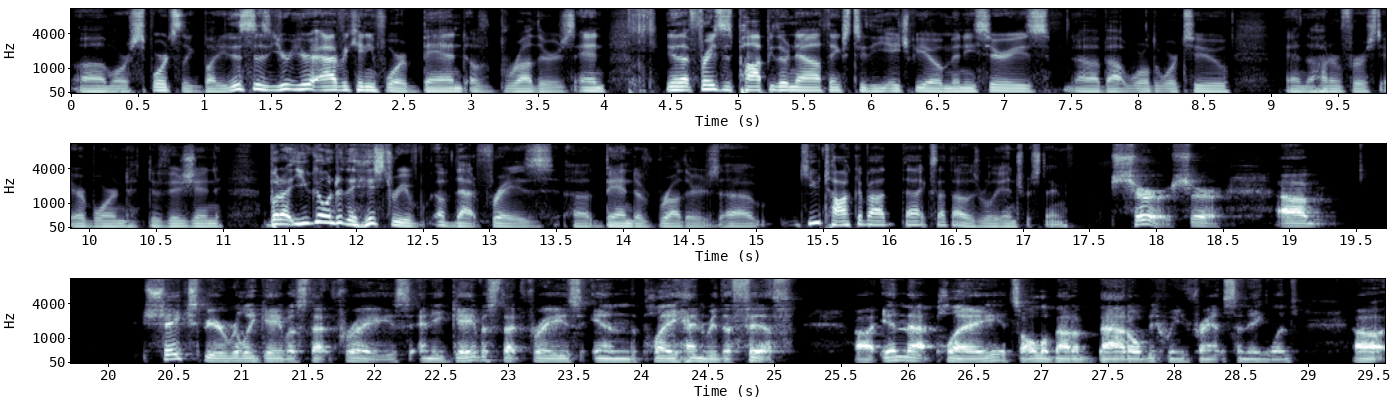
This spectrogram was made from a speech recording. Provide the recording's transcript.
um, or a sports league buddy. This is you're you're advocating for a band of brothers, and you know that phrase is popular now thanks to the HBO miniseries uh, about World War II and the 101st Airborne Division. But uh, you go into the history of, of that phrase, uh, "band of brothers." Uh, can you talk about that? Because I thought it was really interesting. Sure, sure. Um, Shakespeare really gave us that phrase, and he gave us that phrase in the play Henry V. Uh, in that play, it's all about a battle between France and England. Uh,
